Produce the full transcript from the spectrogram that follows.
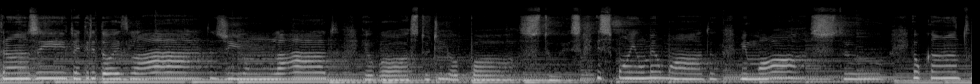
Transito entre dois lados, de um lado eu gosto de opostos. Exponho o meu modo, me mostro. Eu canto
